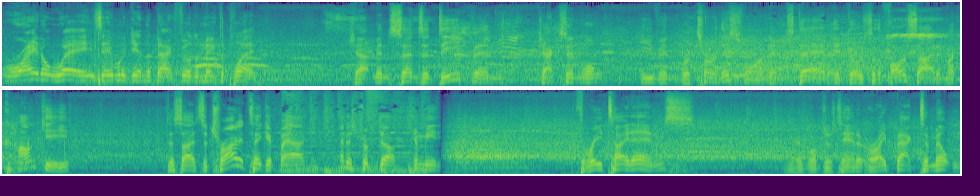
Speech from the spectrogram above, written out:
right away is able to get in the backfield and make the play. Chapman sends it deep, and Jackson won't even return this one. Instead, it goes to the far side, and McConkey decides to try to take it back and is tripped up immediately. Three tight ends, and we'll just hand it right back to Milton.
